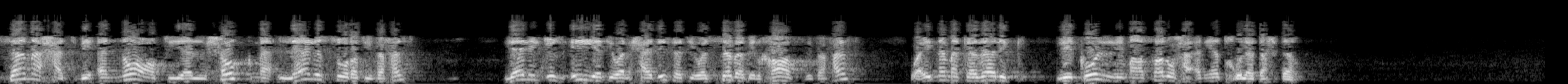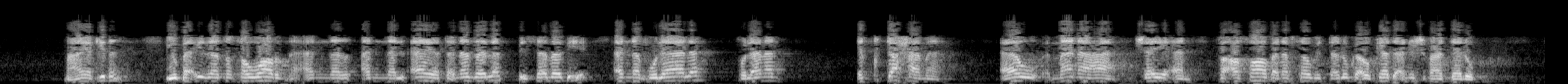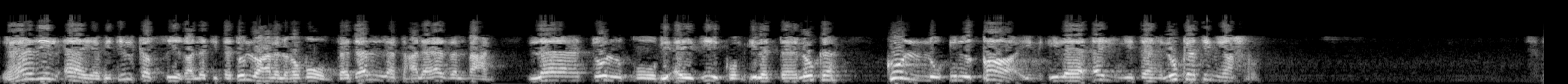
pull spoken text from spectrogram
سمحت بأن نعطي الحكم لا للصورة فحسب لا للجزئية والحادثة والسبب الخاص فحسب وإنما كذلك لكل ما صلح أن يدخل تحته. معايا كده؟ يبقى إذا تصورنا أن, أن الآية نزلت بسبب أن فلانا فلانا اقتحم أو منع شيئا فأصاب نفسه بالتالوك أو كاد أن يشفع التالوك. هذه الآية بتلك الصيغة التي تدل على العموم فدلت على هذا المعنى. لا تلقوا بأيديكم إلى التهلكة كل إلقاء إلى أي تهلكة يحرم.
